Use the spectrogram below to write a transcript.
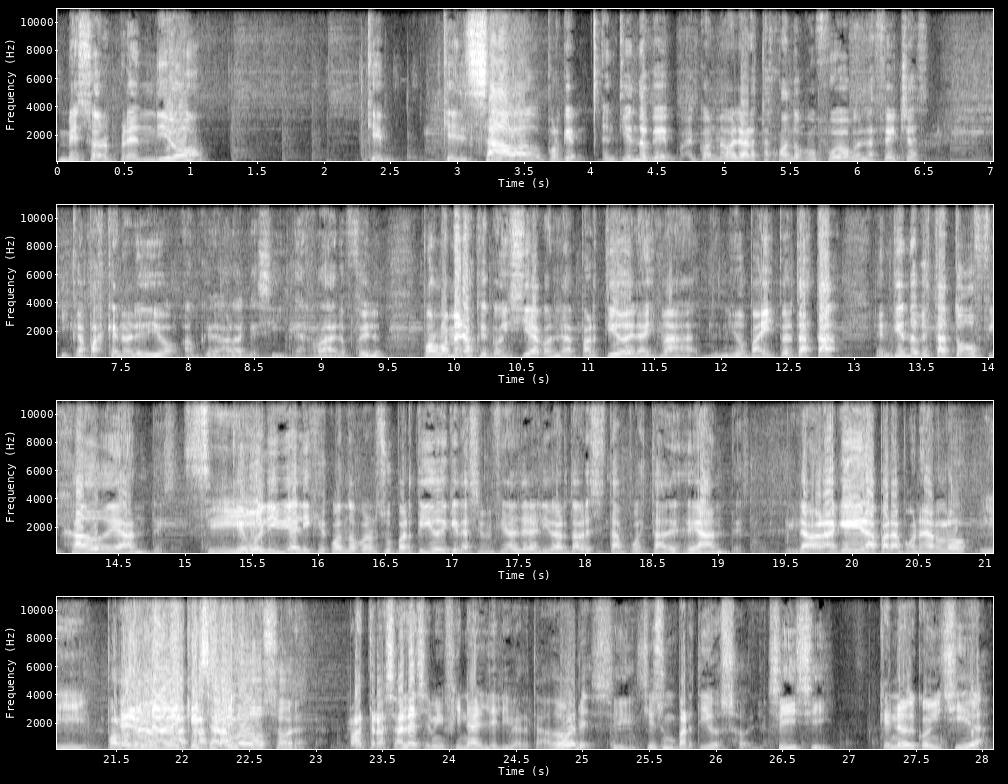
me sorprendió que, que el sábado, porque entiendo que Conmebol ahora está jugando con fuego con las fechas y capaz que no le dio, aunque la verdad que sí, es raro, Felo. Por lo menos que coincida con el partido de la misma, del mismo país, pero está, está- entiendo que está todo fijado de antes. Sí. Que Bolivia elige cuándo poner su partido y que la semifinal de la Libertadores está puesta desde antes. La verdad que era para ponerlo, Y, por lo pero menos una vez que sabes dos horas. atrasar la semifinal de Libertadores, Sí. si es un partido solo, Sí, sí. que no coincida,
